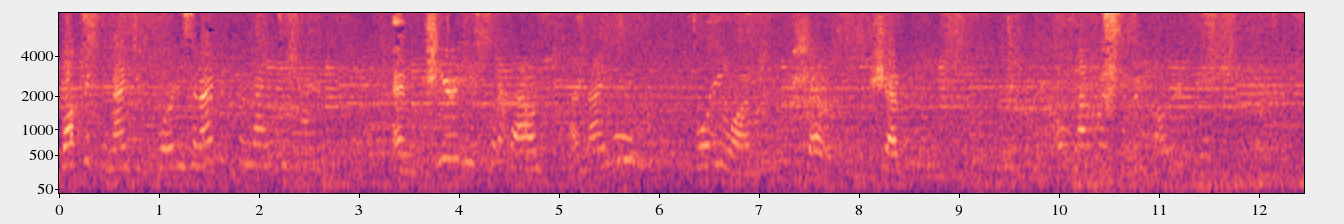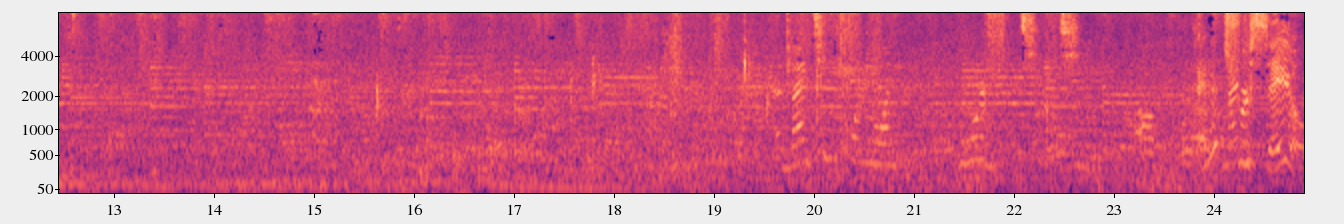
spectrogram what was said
Bob picked the 1940s, and I picked the 1990s. And here he found a 1941 Chevy. Sale.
